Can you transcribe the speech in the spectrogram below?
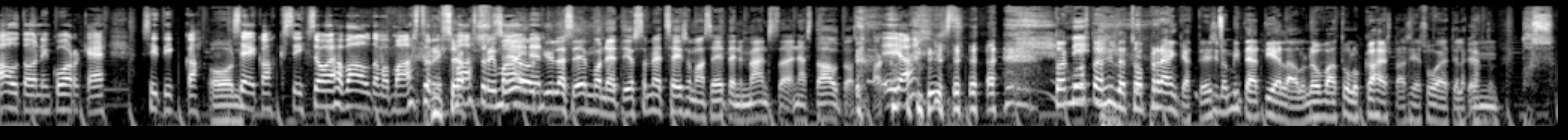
auto on niin korkea, sitikka, On. C2. Se on ihan valtava maasturi, Se, se on maasturimainen. kyllä semmonen, että jos sä menet seisomaan se eteen, niin mä en sitä, näe sitä autoa sitä takaa. Ja, Toi Niin. kuulostaa siltä, että se on pränkätty. Ei siinä ole mitään tiellä ollut. Ne on vaan tullut kahdestaan siihen suojatille. Katso, tossa,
